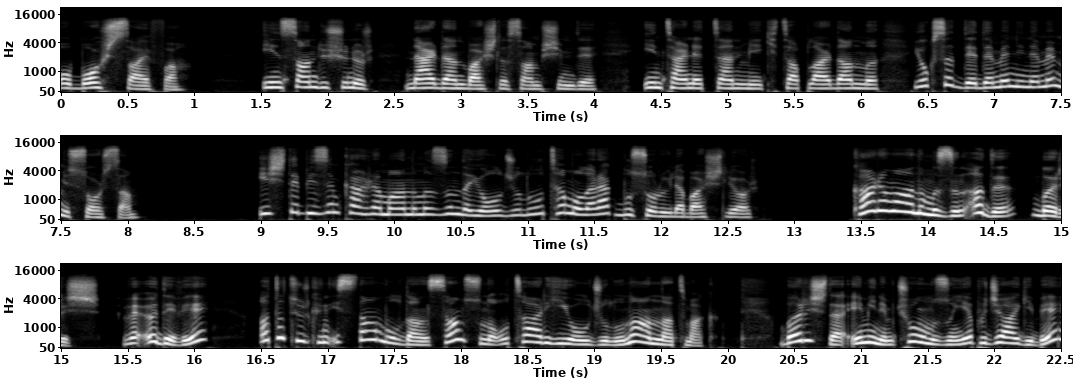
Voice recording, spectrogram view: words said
o boş sayfa. İnsan düşünür, nereden başlasam şimdi? İnternetten mi, kitaplardan mı, yoksa dedeme nineme mi sorsam? İşte bizim kahramanımızın da yolculuğu tam olarak bu soruyla başlıyor. Kahramanımızın adı Barış ve ödevi Atatürk'ün İstanbul'dan Samsun'a o tarihi yolculuğunu anlatmak. Barış da eminim çoğumuzun yapacağı gibi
